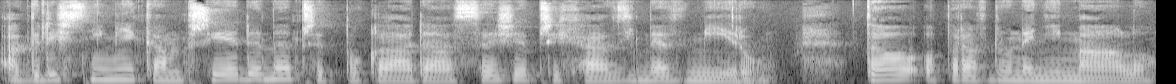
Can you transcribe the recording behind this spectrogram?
a když s ním někam přijedeme, předpokládá se, že přicházíme v míru. To opravdu není málo.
